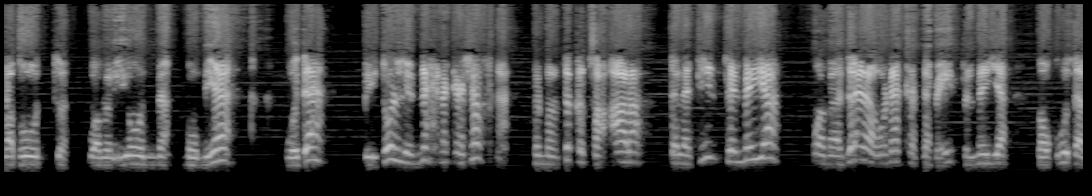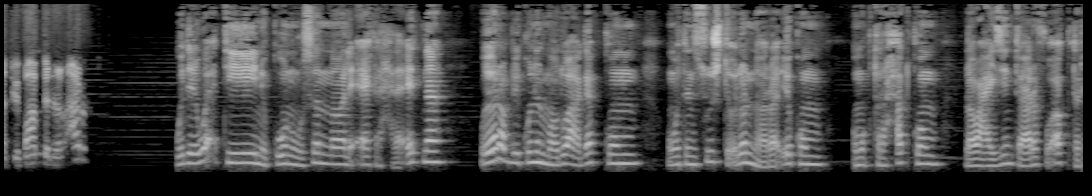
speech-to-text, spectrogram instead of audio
تابوت ومليون مومياء وده بيدل إن إحنا كشفنا في منطقة سقارة 30% وما زال هناك 70% موجودة في باطن الأرض. ودلوقتي نكون وصلنا لآخر حلقتنا ويا رب يكون الموضوع عجبكم وما تنسوش تقولوا لنا رأيكم ومقترحاتكم لو عايزين تعرفوا أكتر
